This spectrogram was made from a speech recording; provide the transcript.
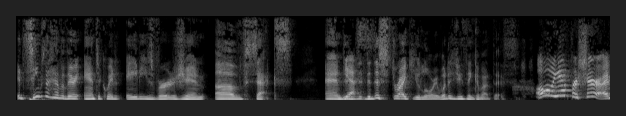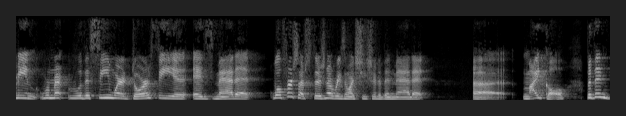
It seems to have a very antiquated '80s version of sex. And did, Yes. did this strike you, Lauri? What did you think about this? Oh yeah, for sure. I mean, remember with the scene where Dorothy is mad at. Well, first off, there's no reason why she should have been mad at uh, Michael. But then,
